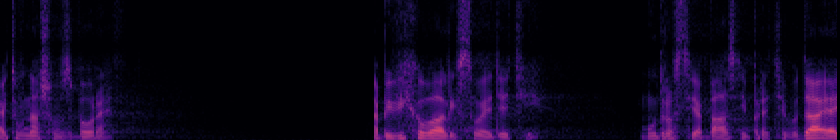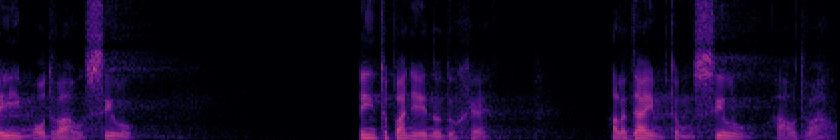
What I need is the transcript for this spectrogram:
aj tu v našom zbore. Aby vychovali svoje deti v múdrosti a bázni pre Tebo. Daj aj im odvahu, silu. Není to, Pane, jednoduché, ale daj im tomu silu a odvahu.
